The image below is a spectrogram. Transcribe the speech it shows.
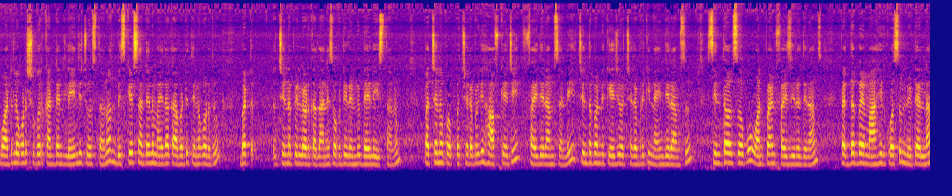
వాటిలో కూడా షుగర్ కంటెంట్ లేనిది చూస్తాను. అది బిస్కెట్స్ అంటేనే మైదా కాబట్టి తినకూడదు. బట్ చిన్నపిల్లోడు కదా అనేసి ఒకటి రెండు డైలీ ఇస్తాను. పచ్చనపప్పు వచ్చేటప్పటికి హాఫ్ కేజీ ఫైవ్ దిరామ్స్ అండి. చింతపండు కేజీ వచ్చేటప్పటికి nine dirhams. Cinthol soap one point five zero dirhams. పెద్దబ్బాయి మాహిర్ కోసం న్యూటెల్లా.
